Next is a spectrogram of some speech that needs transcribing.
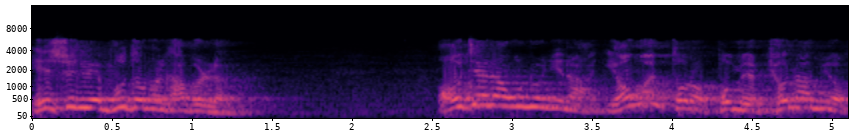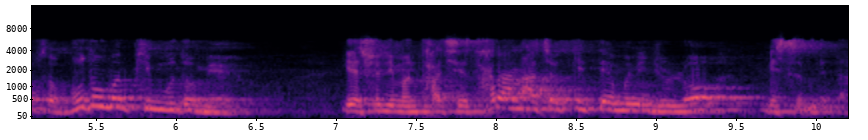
예수님의 무덤을 가보려고. 어제나 오늘이나 영원토록 보면 변함이 없어. 무덤은 빈 무덤이에요. 예수님은 다시 살아나셨기 때문인 줄로 믿습니다.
